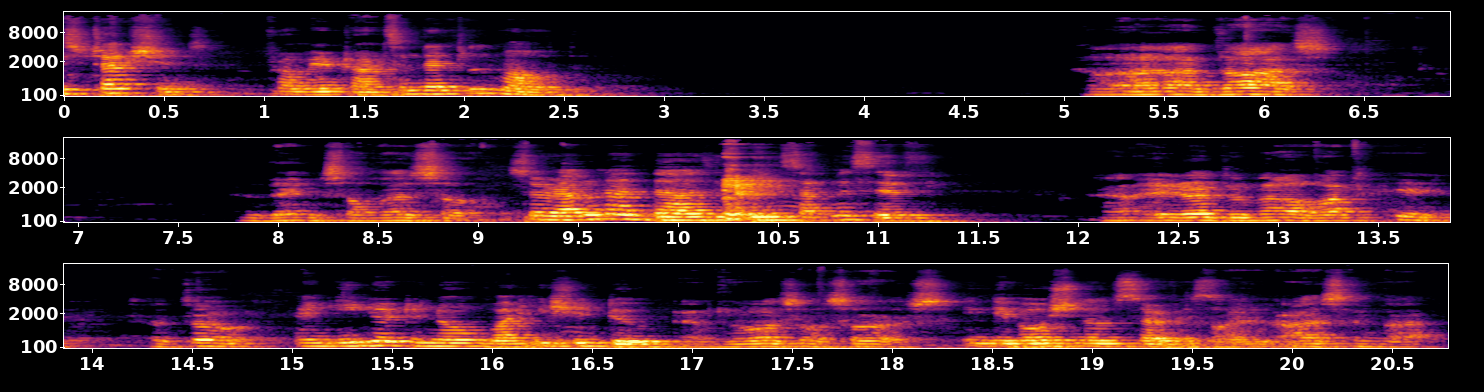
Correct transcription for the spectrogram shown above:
instructions from your transcendental mouth. Raghunath Das is submissive. So Raghunath Das is being submissive. And eager to know what he should do. And eager to know what he should do. In devotional service. In devotional service. So he's asking that.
